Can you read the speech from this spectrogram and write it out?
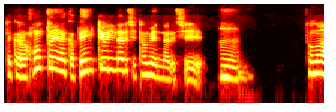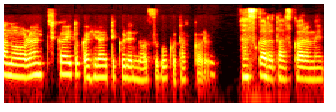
だから本当になんか勉強になるし、ためになるし、うん。そのあの、ランチ会とか開いてくれるのはすごく助かる。助かる、助かる、めっ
